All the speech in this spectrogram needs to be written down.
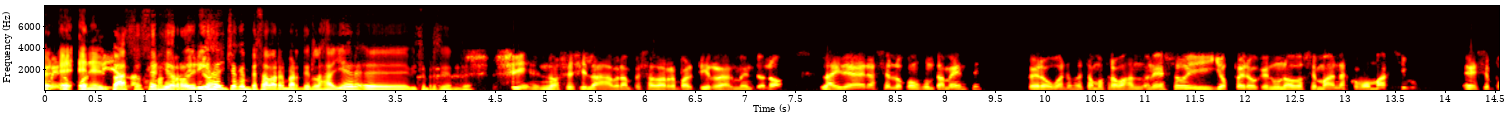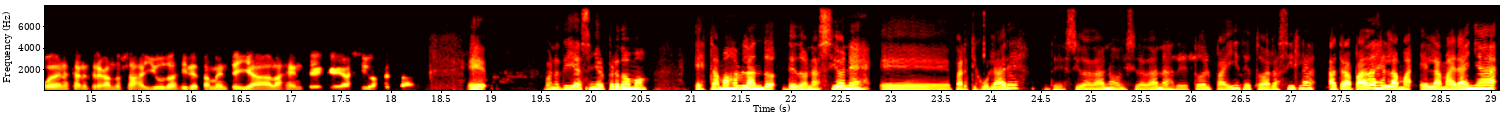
eh, en el paso Sergio Rodríguez ha dicho que empezaba a repartirlas ayer eh, vicepresidente sí no sé si las habrá empezado a repartir realmente o no la idea era hacerlo conjuntamente pero bueno, estamos trabajando en eso y yo espero que en una o dos semanas como máximo eh, se puedan estar entregando esas ayudas directamente ya a la gente que ha sido afectada. Eh, buenos días, señor Perdomo. Estamos hablando de donaciones eh, particulares de ciudadanos y ciudadanas de todo el país, de todas las islas, atrapadas en la, en la maraña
